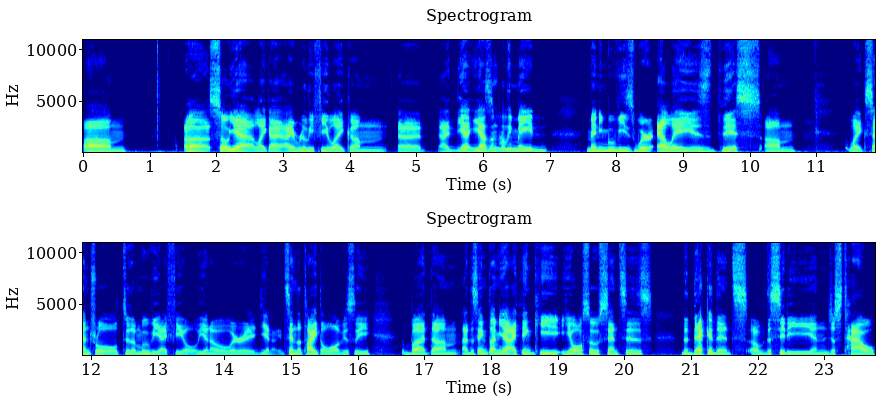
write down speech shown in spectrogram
Um, uh, so yeah, like I, I really feel like um, uh, I yeah, he hasn't really made many movies where L.A. is this um, like central to the movie. I feel you know where it, you know it's in the title, obviously, but um, at the same time, yeah, I think he he also senses the decadence of the city and just how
